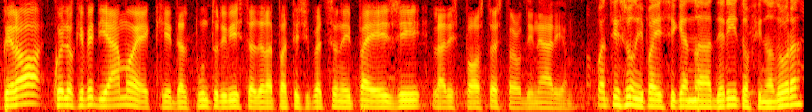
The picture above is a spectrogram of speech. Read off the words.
però quello che vediamo è che dal punto di vista della partecipazione dei paesi la risposta è straordinaria. Quanti sono i paesi che hanno aderito fino ad ora?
